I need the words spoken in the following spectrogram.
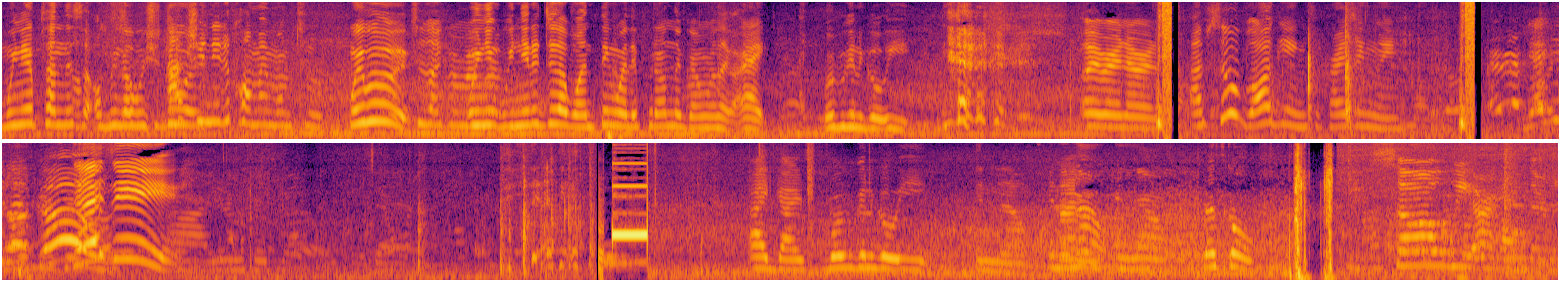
We need to plan this. Oh my god, we should do I actually it. need to call my mom too. Wait, wait, wait. To like remember. We need, we need to do that one thing where they put it on the ground. We're like, all right, where are we gonna go eat? Wait, right now, right now. I'm still vlogging, surprisingly. Desi, let's go. Desi! Alright guys, where are we gonna go eat? In and out. In and out, in and out. Let's go. So we are in the restroom. This is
